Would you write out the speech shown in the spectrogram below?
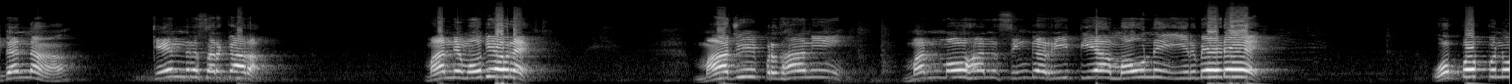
ಇದನ್ನು ಕೇಂದ್ರ ಸರ್ಕಾರ, ಮಾನ್ಯ ಮೋದಿ ಅವರೇ, ಮಾಜಿ ಪ್ರಧಾನಿ ಮನ್ಮೋಹನ್ ಸಿಂಗ್ ರೀತಿಯ ಮೌನ ಇರಬೇಡಿ. ಒಬ್ಬೊಬ್ಬನು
